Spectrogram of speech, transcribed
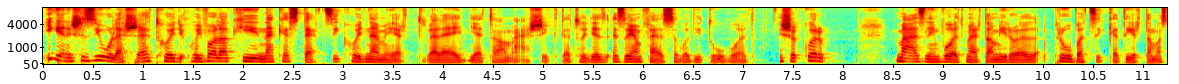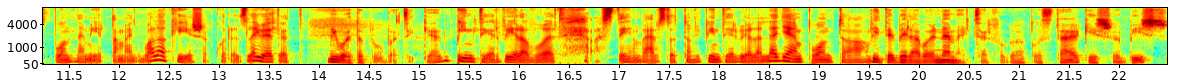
Igen, és ez jól esett, hogy, hogy valakinek ez tetszik, hogy nem ért vele egyet a másik. Tehát, hogy ez, ez olyan felszabadító volt. És akkor Mázlin volt, mert amiről próbacikket írtam, azt pont nem írta meg valaki, és akkor az lejöhetett. Mi volt a próbacikked? Pintér Béla volt. Azt én választottam, hogy Pintér Béla legyen, pont a... Pintér Bélával nem egyszer foglalkoztál, később is.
